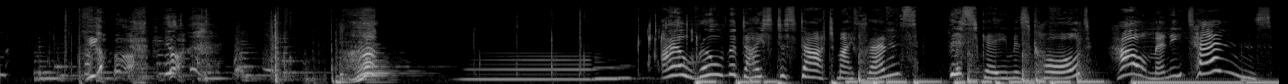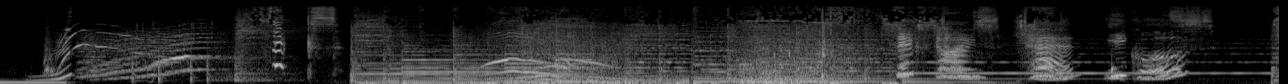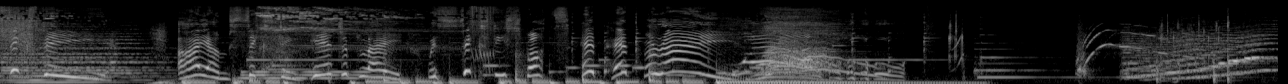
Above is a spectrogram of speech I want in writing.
I'll roll the dice to start, my friends. This game is called How Many Tens? Six. Six times ten equals Sixty! Am sixty, here to play with sixty spots. Hip hip hooray! Wow!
